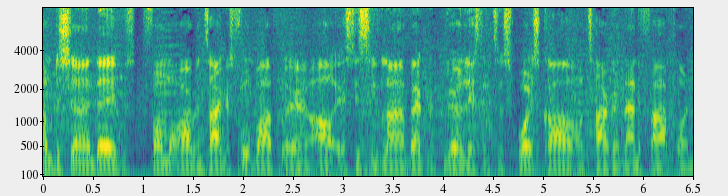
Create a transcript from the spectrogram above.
I'm Deshaun Davis, former Auburn Tigers football player and all SEC linebacker. You're listening to Sports Call on Tiger 95.9.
